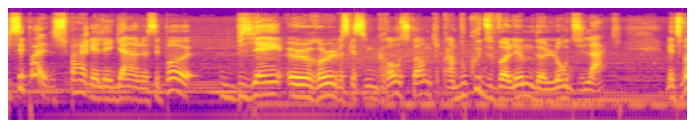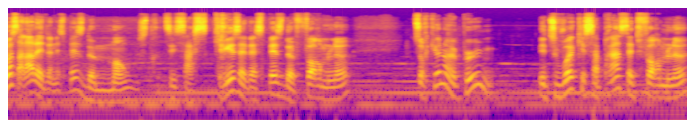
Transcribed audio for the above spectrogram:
C'est pas super élégant, là. C'est pas bien heureux, là, parce que c'est une grosse forme qui prend beaucoup du volume de l'eau du lac. Mais tu vois, ça a l'air d'être une espèce de monstre. Tu sais, ça se crée cette espèce de forme-là. Tu recules un peu, mais tu vois que ça prend cette forme-là,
